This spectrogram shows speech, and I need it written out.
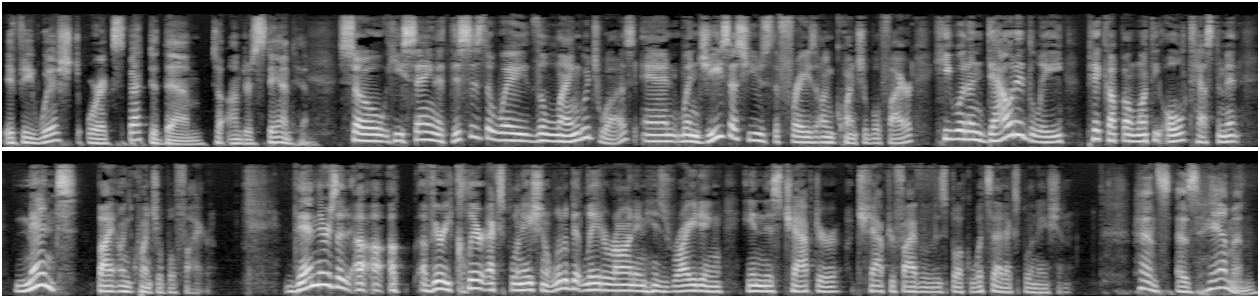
if he wished or expected them to understand him. So he's saying that this is the way the language was. And when Jesus used the phrase unquenchable fire, he would undoubtedly pick up on what the Old Testament meant by unquenchable fire. Then there's a, a, a, very clear explanation a little bit later on in his writing in this chapter, chapter five of his book. What's that explanation? Hence, as Hammond,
